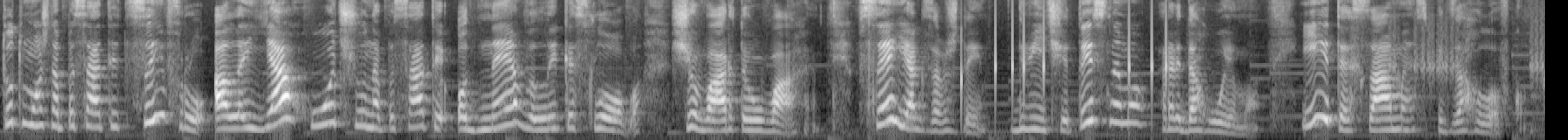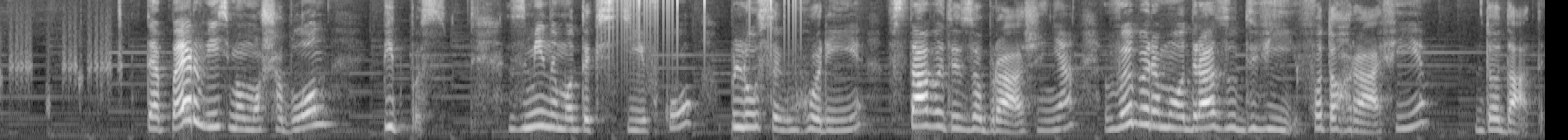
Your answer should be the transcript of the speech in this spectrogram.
Тут можна писати цифру, але я хочу написати одне велике слово, що варте уваги. Все як завжди. Двічі тиснемо, редагуємо. І те саме з підзаголовком. Тепер візьмемо шаблон підпис. Змінимо текстівку, плюсик вгорі, вставити зображення, виберемо одразу дві фотографії, додати.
